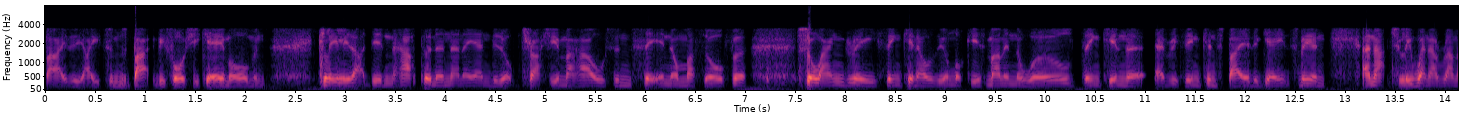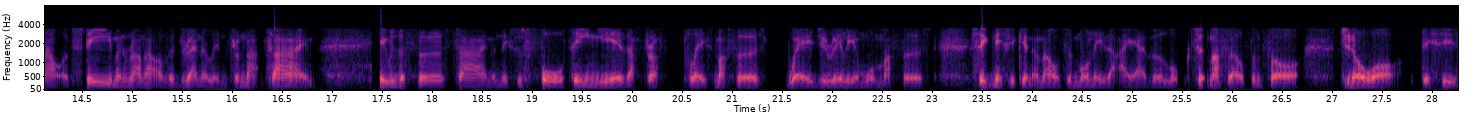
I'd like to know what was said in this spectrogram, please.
buy the items back before she came home. And clearly that didn't happen. And then I ended up trashing my house and sitting on my sofa so angry thinking I was the unluckiest man in the world thinking that everything conspired against me. And and actually when I ran out of steam and ran out of adrenaline from that time it was the first time and this was 14 years after I placed my first wager really and won my first significant amount of money that I ever looked at myself and thought do you know what? This is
